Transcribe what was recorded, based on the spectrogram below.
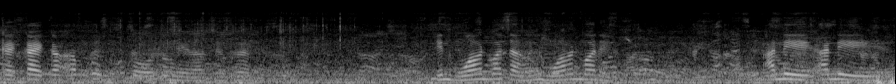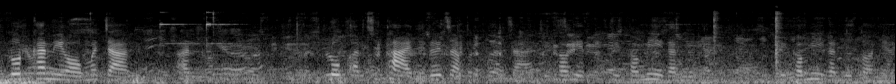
ๆใกล้ๆก็อัพขึ้นโตตรงนี้แล้วจ้ะเพื่อนเห็นหัวมันบ่จ้ะเห็นหัวมันบ่เนี่ย อันนี้อันนี้รถคันนี้ออกมาจากอันลบอันสุดท้ายนี่ด้วยจ้ะเพื่อนๆจ้าที่เขาเฮ็ดที่เขามีกันอยู่ที่เขามีกันอยู่ตอนเนี้ย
